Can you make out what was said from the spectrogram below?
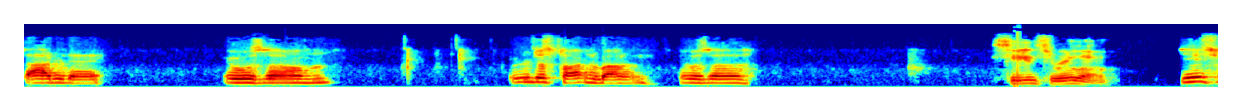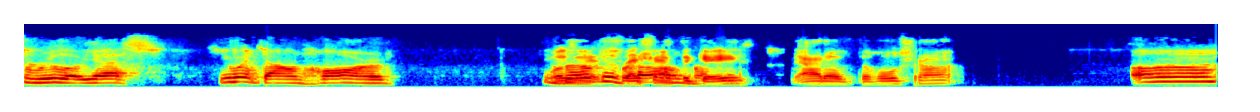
Saturday. It was um. We were just talking about him. It was a. Uh, Cianciarulo. James Cerullo, yes. He went down hard. He Wasn't it his fresh out bone. the gate, out of the whole shot? Uh,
